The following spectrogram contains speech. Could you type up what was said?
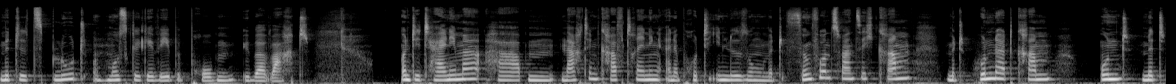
mittels Blut- und Muskelgewebeproben überwacht. Und die Teilnehmer haben nach dem Krafttraining eine Proteinlösung mit 25 Gramm, mit 100 Gramm und mit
